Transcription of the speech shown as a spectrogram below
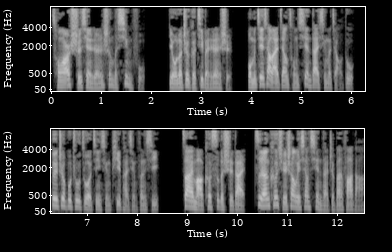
从而实现人生的幸福。有了这个基本认识，我们接下来将从现代性的角度对这部著作进行批判性分析。在马克思的时代，自然科学尚未像现代这般发达，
